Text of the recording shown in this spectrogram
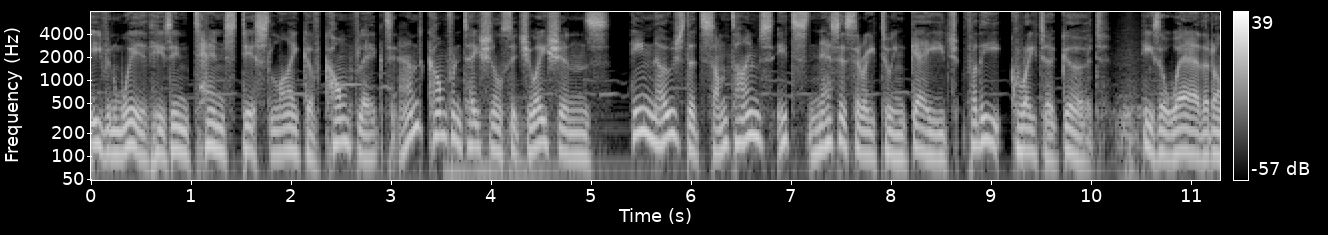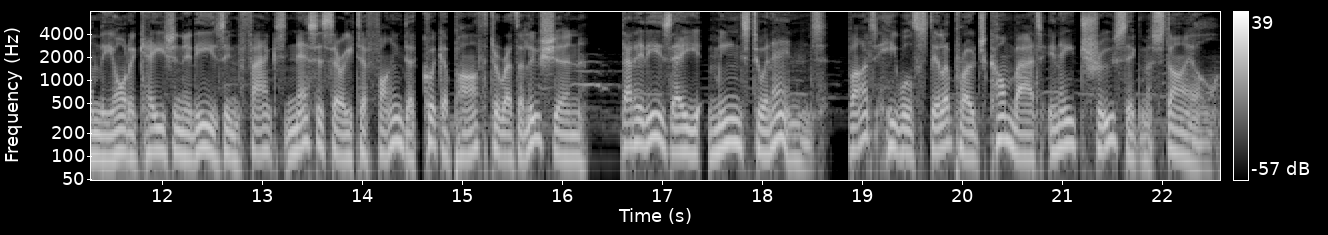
Even with his intense dislike of conflict and confrontational situations, he knows that sometimes it's necessary to engage for the greater good. He's aware that on the odd occasion it is, in fact, necessary to find a quicker path to resolution, that it is a means to an end, but he will still approach combat in a true Sigma style.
